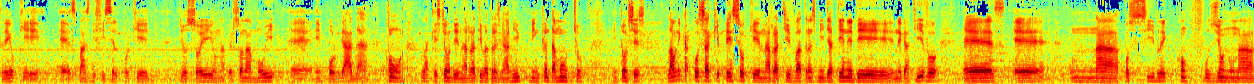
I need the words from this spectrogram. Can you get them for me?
creo que es más difícil porque yo soy una persona muy eh, empolgada com a questão de narrativa transmídia. A mim me encanta muito. Então, a única coisa que penso que narrativa transmídia tem de negativo é, é uma possível confusão, uma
